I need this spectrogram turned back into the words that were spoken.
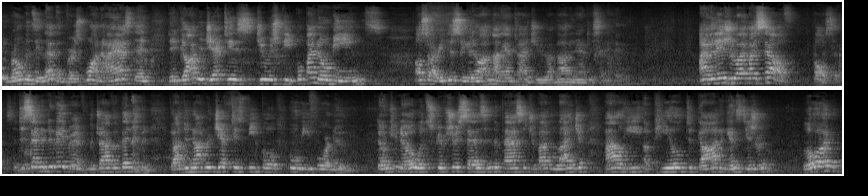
in Romans 11, verse 1. I asked then, did God reject his Jewish people? By no means. Also, I read this so you know I'm not anti-Jew. I'm not an anti-Semite. I'm an Israelite myself, Paul says, a descendant of Abraham from the tribe of Benjamin. God did not reject his people whom he foreknew. Don't you know what Scripture says in the passage about Elijah, how he appealed to God against Israel? Lord,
